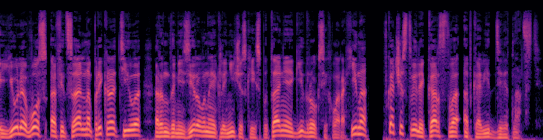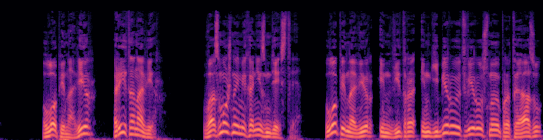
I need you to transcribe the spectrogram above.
июля ВОЗ официально прекратила рандомизированные клинические испытания гидроксихлорохина в качестве лекарства от COVID-19. Лопинавир, ритонавир. Возможный механизм действия. Лопинавир инвитро ингибирует вирусную протеазу,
